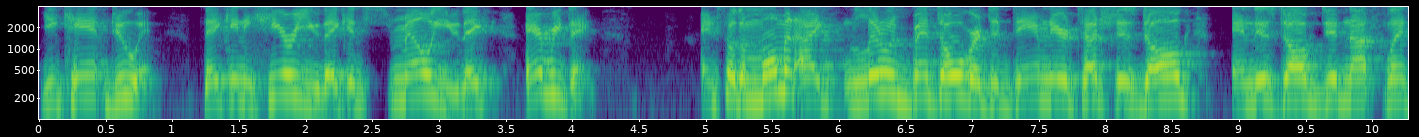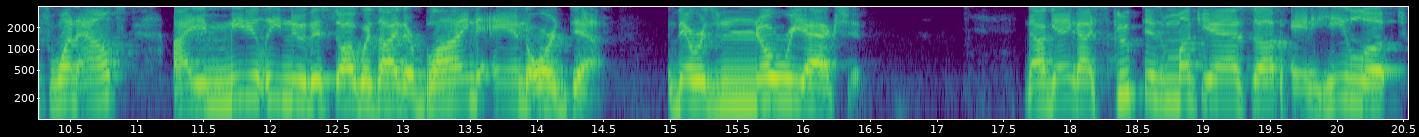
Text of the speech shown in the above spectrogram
You can't do it. They can hear you, they can smell you, they everything. And so the moment I literally bent over to damn near touch this dog, and this dog did not flinch one ounce, I immediately knew this dog was either blind and or deaf. There was no reaction. Now, gang, I scooped his monkey ass up, and he looked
